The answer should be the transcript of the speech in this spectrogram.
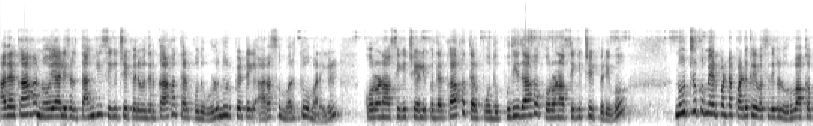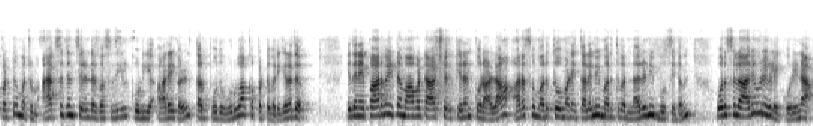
அதற்காக நோயாளிகள் தங்கி சிகிச்சை பெறுவதற்காக தற்போது உளுந்தூர்பேட்டை அரசு மருத்துவமனையில் கொரோனா சிகிச்சை அளிப்பதற்காக தற்போது புதிதாக கொரோனா சிகிச்சை பிரிவு நூற்றுக்கும் மேற்பட்ட படுக்கை வசதிகள் உருவாக்கப்பட்டு மற்றும் ஆக்சிஜன் சிலிண்டர் வசதியில் கூடிய அறைகள் தற்போது உருவாக்கப்பட்டு வருகிறது. இதனை பார்வையிட்ட மாவட்ட ஆட்சியர் கிரண் குராலா அரசு மருத்துவமனை தலைமை மருத்துவர் நளினி பூசிடம் ஒரு சில அறிவுரைகளை கூறினார்.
